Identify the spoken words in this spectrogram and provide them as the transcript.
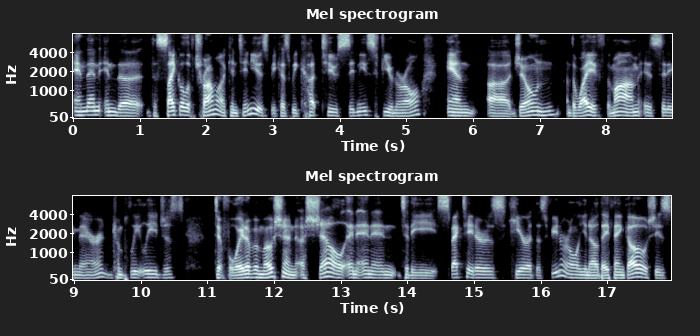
and then in the the cycle of trauma continues because we cut to Sidney's funeral and uh Joan, the wife, the mom, is sitting there completely just devoid of emotion, a shell. And and and to the spectators here at this funeral, you know, they think, oh, she's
